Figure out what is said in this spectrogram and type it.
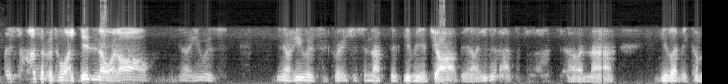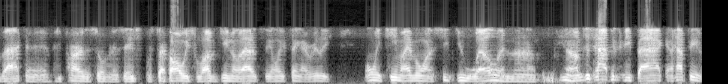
Mr. Rutherford, who I didn't know at all, you know he was, you know he was gracious enough to give me a job. You know he didn't have to do that, you know, and. uh he let me come back and, and be part of this organization, which I've always loved. You know that it's the only thing I really, only team I ever want to see do well. And uh, you know, I'm just happy to be back. I'm happy to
